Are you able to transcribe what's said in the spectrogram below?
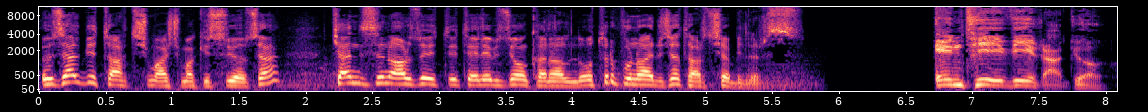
özel bir tartışma açmak istiyorsa kendisini arzu ettiği televizyon kanalında oturup bunu ayrıca tartışabiliriz. NTV Radyo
